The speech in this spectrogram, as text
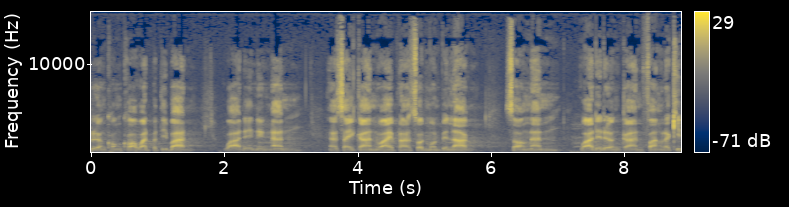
เรื่องของข้อวัดปฏิบัติว่าได้หนึ่งนั้นอาศัยการไหว้พระสวดมนต์เป็นหลัก สองนั้นว่าได้เรื่องการฟังและคิด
